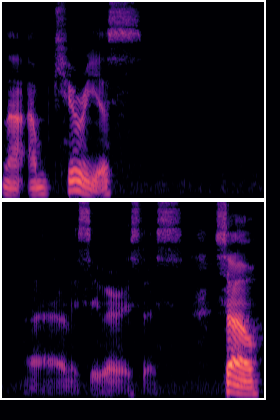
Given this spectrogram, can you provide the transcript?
Now I'm curious. Uh, let me see, where is this? So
